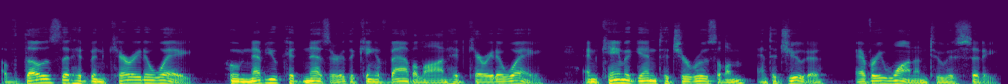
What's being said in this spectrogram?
of those that had been carried away, whom Nebuchadnezzar the king of Babylon had carried away, and came again to Jerusalem and to Judah, every one unto his city.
